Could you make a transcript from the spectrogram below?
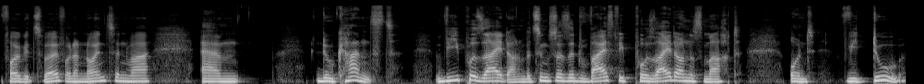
Folge 12 oder 19 war, ähm, du kannst wie Poseidon, beziehungsweise du weißt, wie Poseidon es macht und wie du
